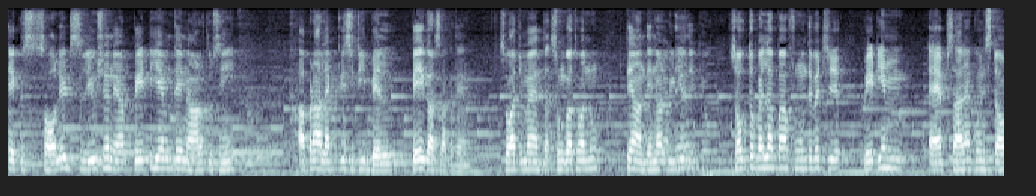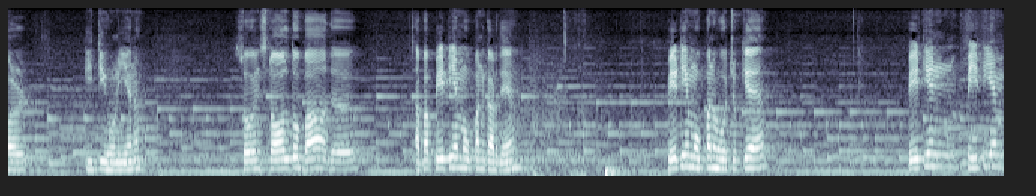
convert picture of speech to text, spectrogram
ਇੱਕ ਸੋਲਿਡ ਸੋਲੂਸ਼ਨ ਆ Paytm ਦੇ ਨਾਲ ਤੁਸੀਂ ਆਪਣਾ ਇਲੈਕਟ੍ਰਿਸਿਟੀ ਬਿੱਲ ਪੇ ਕਰ ਸਕਦੇ ਆ ਸੋ ਅੱਜ ਮੈਂ ਦੱਸੂਗਾ ਤੁਹਾਨੂੰ ਧਿਆਨ ਦੇ ਨਾਲ ਵੀਡੀਓ ਦੇਖਿਓ। ਸਭ ਤੋਂ ਪਹਿਲਾਂ ਆਪਾਂ ਫੋਨ ਦੇ ਵਿੱਚ Paytm ਐਪ ਸਾਰਿਆਂ ਕੋਲ ਇੰਸਟਾਲ ਕੀਤੀ ਹੋਣੀ ਹੈ ਨਾ। ਸੋ ਇੰਸਟਾਲ ਤੋਂ ਬਾਅਦ ਆਪਾਂ Paytm ਓਪਨ ਕਰਦੇ ਹਾਂ। Paytm ਓਪਨ ਹੋ ਚੁੱਕਿਆ ਹੈ। Paytm Paytm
